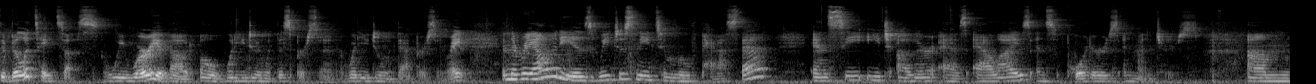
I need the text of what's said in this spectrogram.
debilitates us. We worry about, oh, what are you doing with this person or what are you doing with that person, right? And the reality is, we just need to move past that and see each other as allies and supporters and mentors. Um,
